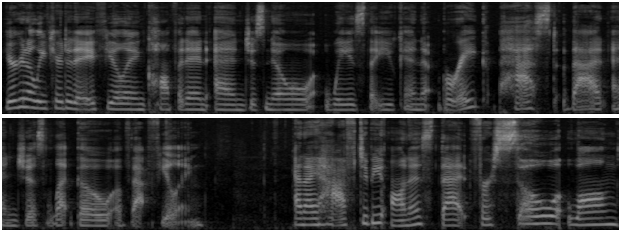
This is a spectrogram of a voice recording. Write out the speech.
you're gonna leave here today feeling confident and just know ways that you can break past that and just let go of that feeling. And I have to be honest that for so long,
